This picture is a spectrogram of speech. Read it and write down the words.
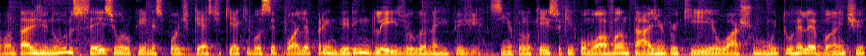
A vantagem número 6 que eu coloquei nesse podcast aqui é que você pode aprender inglês jogando RPG. Sim, eu coloquei isso aqui como a vantagem porque eu acho muito relevante,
